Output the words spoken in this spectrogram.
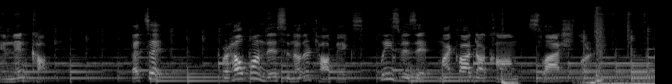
and then copy. That's it. For help on this and other topics, please visit mycloud.com/learn.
